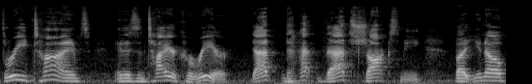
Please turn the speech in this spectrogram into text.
three times in his entire career. That that that shocks me. But you know,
